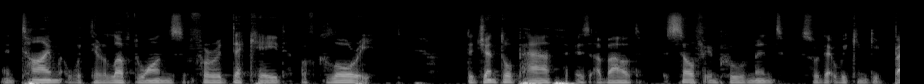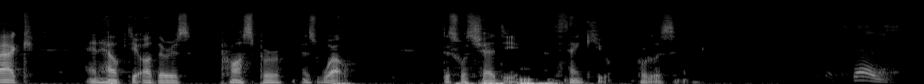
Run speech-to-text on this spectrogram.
and time with their loved ones for a decade of glory. The gentle path is about self improvement so that we can give back and help the others prosper as well. This was Shadi, thank you for listening. says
